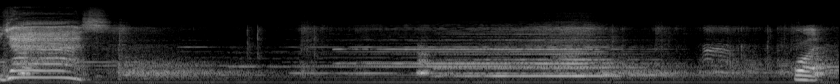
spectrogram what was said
Yes! What?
